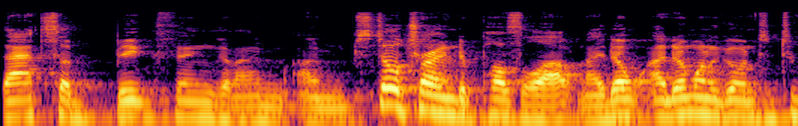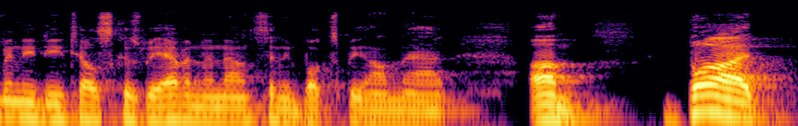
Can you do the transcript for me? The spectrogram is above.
That's a big thing that I'm I'm still trying to puzzle out, and I don't I don't want to go into too many details because we haven't announced any books beyond that. Um, but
